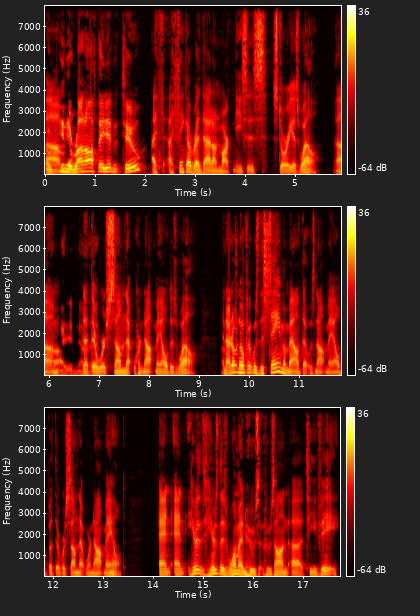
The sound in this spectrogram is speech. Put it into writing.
Oh, um, in the runoff, they didn't too. I th- I think I read that on Mark Niesse's story as well. Um, oh, I didn't know that, that, there were some that were not mailed as well. And oh, I don't know if it was the same amount that was not mailed, but there were some that were not mailed. And and here's here's this woman who's who's on uh, TV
